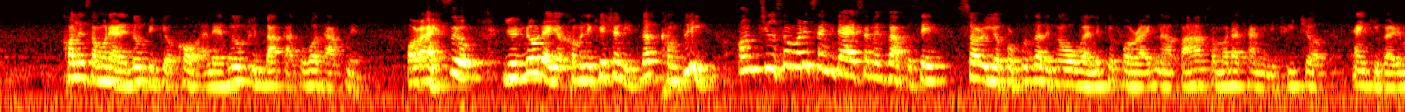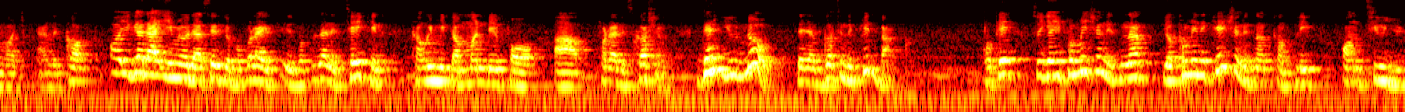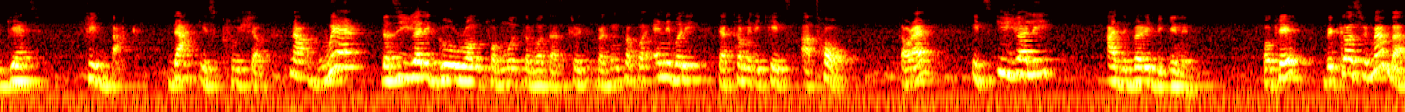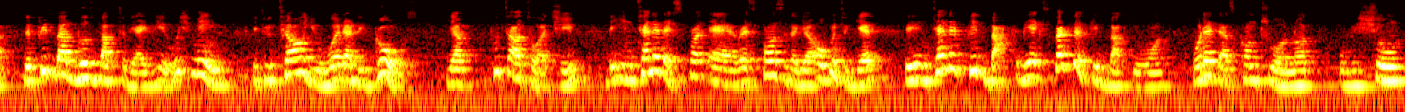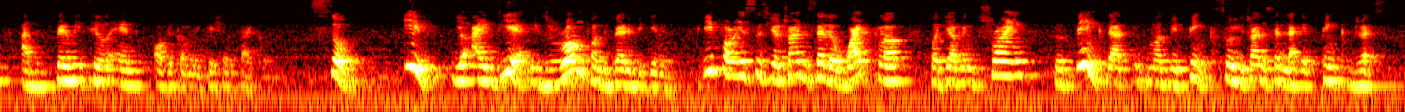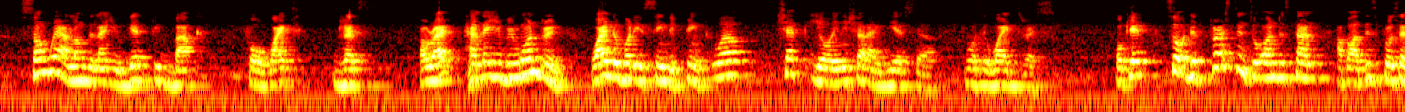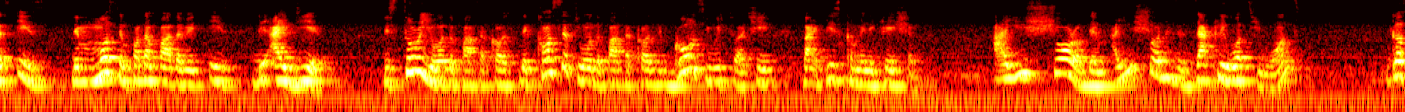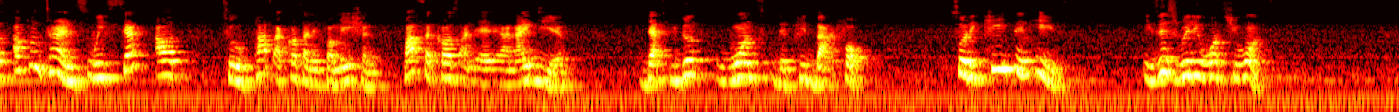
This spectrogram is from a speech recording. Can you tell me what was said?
calling somebody and they don't pick your call and there's no feedback as to what's happening. Alright, so you know that your communication is not complete until somebody sends you that SMS back to say, sorry, your proposal is not what we're looking for right now, perhaps some other time in the future. Thank you very much. And the call, or you get that email that says your proposal is, your proposal is taken. Can we meet on Monday for uh, further discussions? Then you know that you've gotten the feedback. Okay, so your information is not, your communication is not complete until you get feedback. That is crucial. Now, where does it usually go wrong for most of us as creative persons, but for anybody that communicates at all? All right, it's usually at the very beginning. Okay, because remember, the feedback goes back to the idea, which means it will tell you whether the goals you have put out to achieve, the intended uh, responses that you are open to get, the intended feedback, the expected feedback you want, whether it has come true or not, will be shown at the very tail end of the communication cycle. So, if your idea is wrong from the very beginning, if, for instance, you're trying to sell a white cloth, but you have been trying to think that it must be pink, so you try to sell like a pink dress, somewhere along the line you get feedback for white dress All right? And then you'll be wondering why nobody is seeing the pink. Well, check your initial ideas, sir. It was a white dress. Okay? So the first thing to understand about this process is the most important part of it is the idea, the story you want to pass across, the concept you want to pass across, the goals you wish to achieve by this communication. Are you sure of them? Are you sure this is exactly what you want? Because oftentimes we set out to pass across an information, pass across an, uh, an idea that we don't want the feedback for. So the key thing is is this really what you want?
